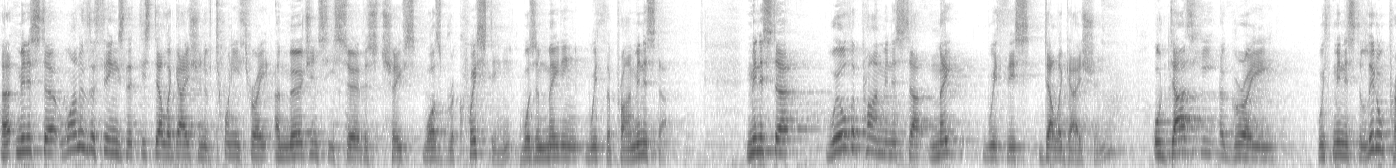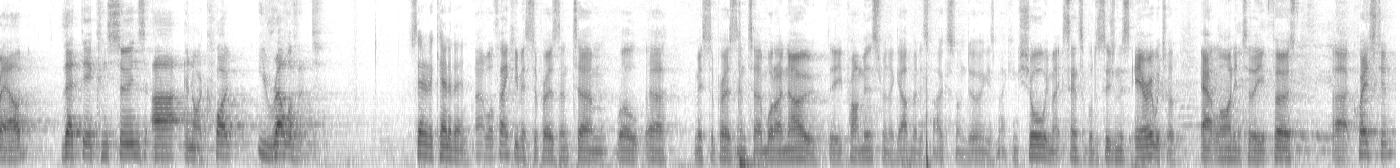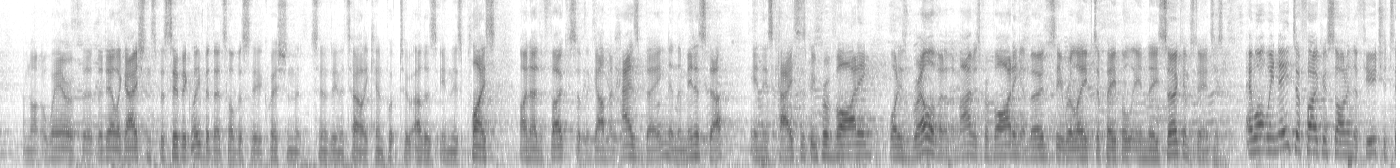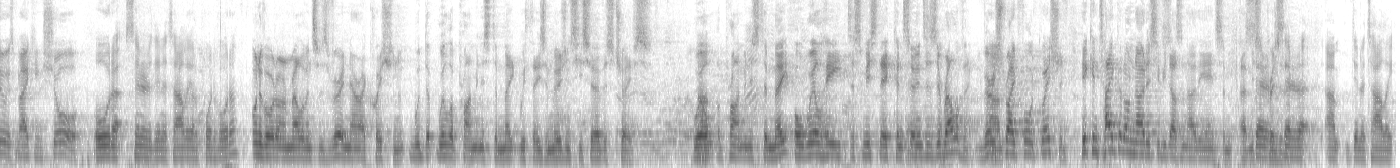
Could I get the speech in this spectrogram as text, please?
Uh, Minister, one of the things that this delegation of 23 emergency service chiefs was requesting was a meeting with the Prime Minister. Minister, will the Prime Minister meet with this delegation Or does he agree with Minister Littleproud that their concerns are, and I quote, irrelevant? Senator Canavan. Uh, well, thank you, Mr President. Um, well, uh, Mr President, um, what I know the Prime Minister and the government is focused on doing is making sure we make sensible decisions in this area, which I've outlined into the first uh, question. I'm not aware of the, the, delegation specifically, but that's obviously a question that Senator Di Natale can put to others in this place. I know the focus of the government has been, and the minister in this case has been providing what is relevant at the moment is providing emergency relief to people in these circumstances. And what we need to focus on in the future too is making sure. Order, Senator Di Natale, on a point of order. Point of order on relevance was a very narrow question. The, will the Prime Minister meet with these emergency service chiefs? Will um, the Prime Minister meet, or will he dismiss their concerns as irrelevant? Very um, straightforward question. He can take it on notice if he doesn't know the answer, uh, Mr Senator, President. Senator um, Di Natale,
